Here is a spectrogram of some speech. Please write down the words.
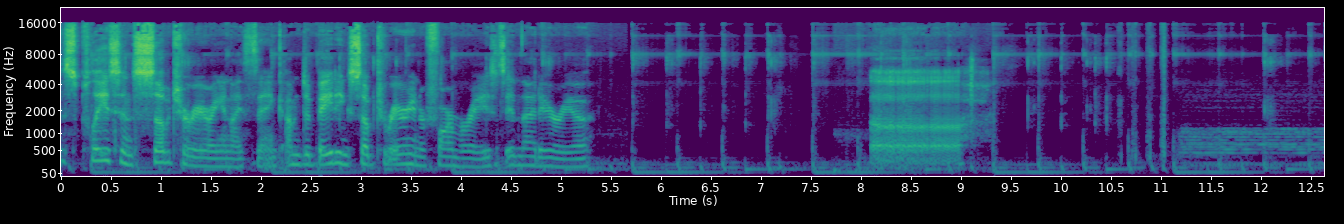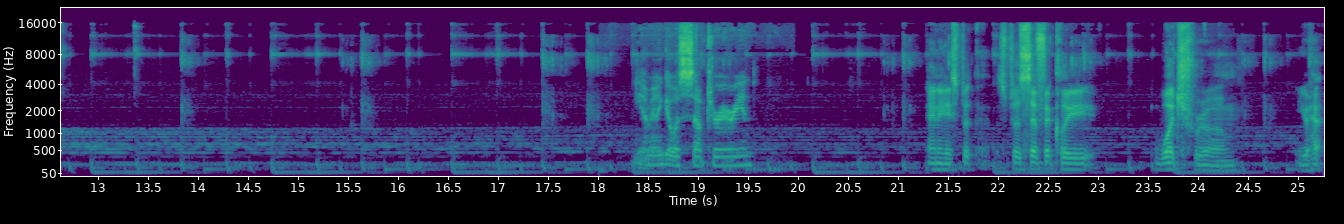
This place in Subterranean, I think. I'm debating Subterranean or Farm Arrays. It's in that area. Uh. Yeah, I'm gonna go with Subterranean. Any spe- specifically which room? You ha-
